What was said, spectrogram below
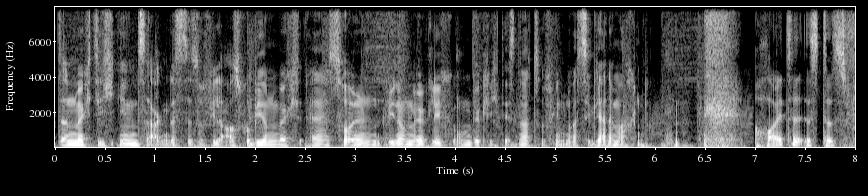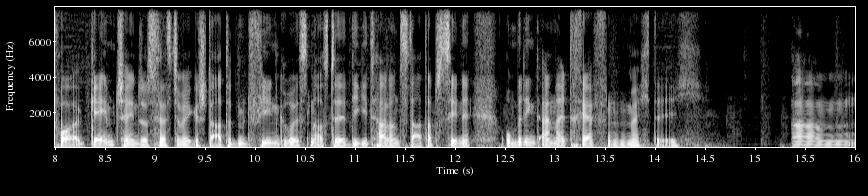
Dann möchte ich Ihnen sagen, dass Sie so viel ausprobieren möcht, äh, sollen wie nur möglich, um wirklich das nachzufinden, was Sie gerne machen. Heute ist das vor Game Changers Festival gestartet mit vielen Größen aus der Digital- und Startup-Szene. Unbedingt einmal treffen möchte ich. Ähm,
